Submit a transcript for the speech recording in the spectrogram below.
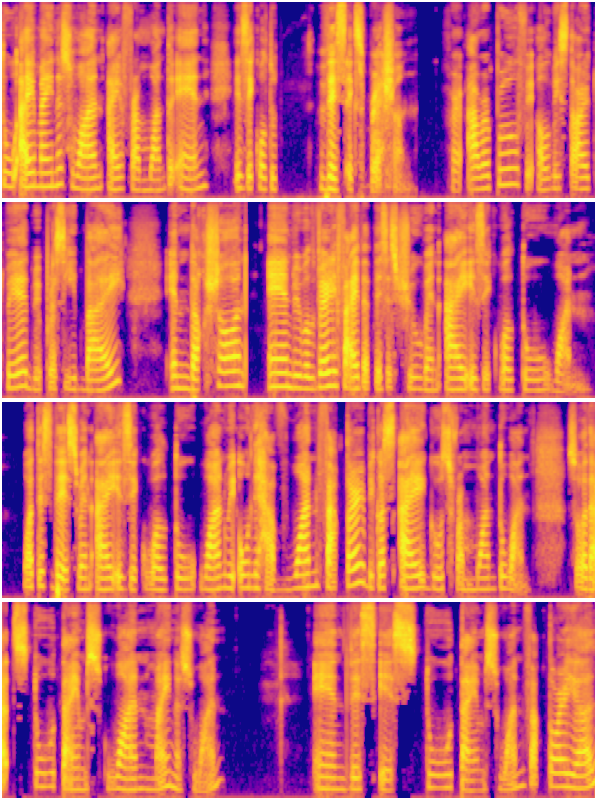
2i minus 1, i from 1 to n, is equal to this expression. For our proof, we always start with, we proceed by induction and we will verify that this is true when i is equal to 1. What is this? When i is equal to 1, we only have one factor because i goes from 1 to 1. So that's 2 times 1 minus 1. And this is 2 times 1 factorial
